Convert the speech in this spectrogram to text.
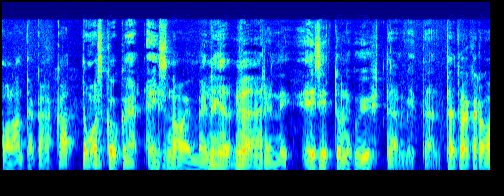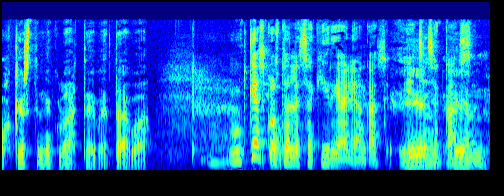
olan takana katsomassa koko ajan, ei se noin mene väärin, niin ei siitä tule niin yhtään mitään. Täytyy aika rohkeasti niin kuin lähteä vetämään vaan. Mutta keskustelet sä kirjailijan kanssa, itsensä en, kanssa? En,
